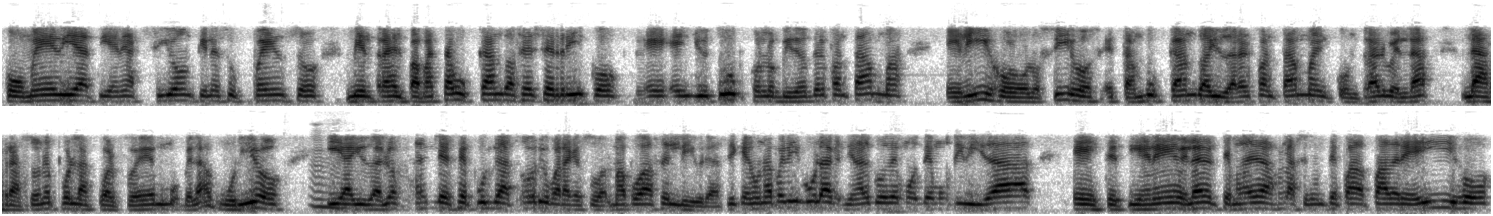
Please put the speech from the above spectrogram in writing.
comedia, tiene acción, tiene suspenso. Mientras el papá está buscando hacerse rico eh, en YouTube con los videos del fantasma, el hijo o los hijos están buscando ayudar al fantasma a encontrar, ¿verdad?, las razones por las cuales fue, ¿verdad?, murió y ayudarlo a salir de ese purgatorio para que su alma pueda ser libre. Así que es una película que tiene algo de, de emotividad, este tiene, ¿verdad?, el tema de la relación entre pa- padre e hijo,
